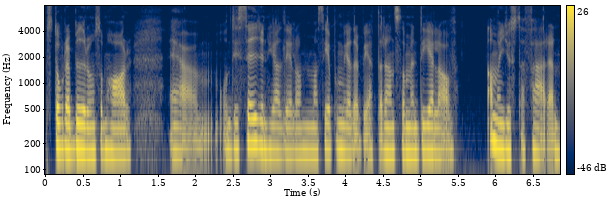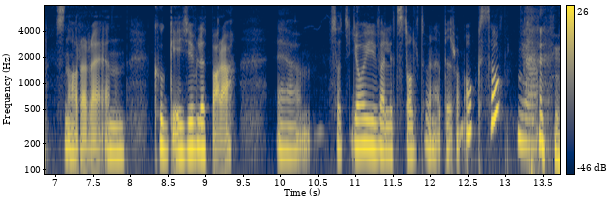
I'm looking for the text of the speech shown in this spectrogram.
stora byrån som har. Eh, och det säger en hel del om hur man ser på medarbetaren som en del av ja, men just affären, snarare än kugge i hjulet bara. Eh, så att jag är ju väldigt stolt över den här byrån också. Ja.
